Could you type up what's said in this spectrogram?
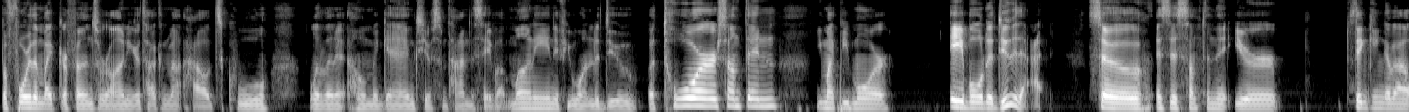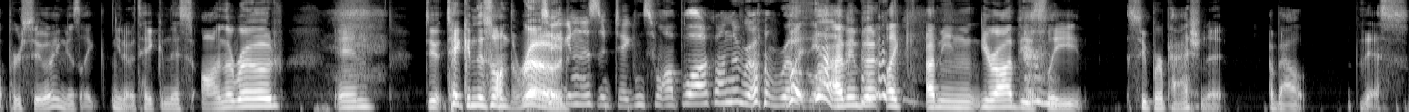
before the microphones were on, you were talking about how it's cool living at home again because you have some time to save up money. And if you wanted to do a tour or something, you might be more able to do that. So, is this something that you're thinking about pursuing? Is like, you know, taking this on the road and do, taking this on the road? Taking this and taking swamp walk on the road. but yeah, I mean, but like, I mean, you're obviously super passionate about this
